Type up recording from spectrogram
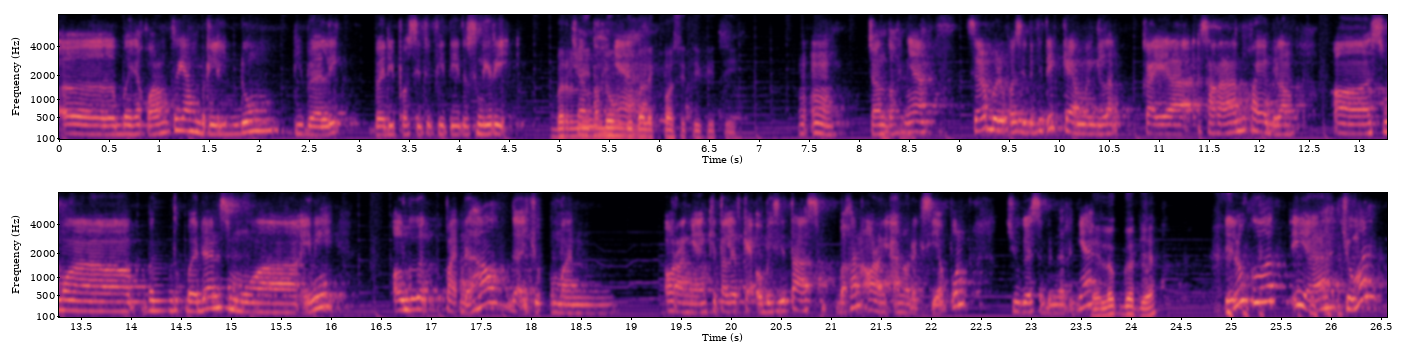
uh, banyak orang tuh yang berlindung di balik body positivity itu sendiri. Berlindung Contohnya, di balik positivity. Mm -mm. Contohnya, sebenarnya body positivity kayak menghilang kayak sekarang tuh kayak bilang uh, semua bentuk badan semua ini all good. Padahal nggak cuman orang yang kita lihat kayak obesitas, bahkan orang yang anoreksia pun juga sebenarnya. They look good ya. They look good, iya. Cuman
